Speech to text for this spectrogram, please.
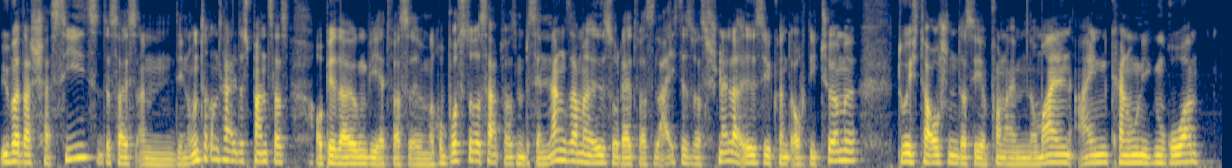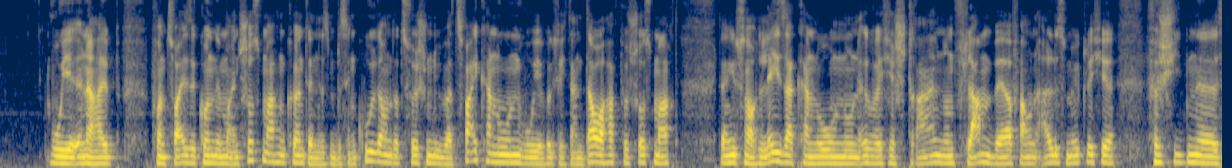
Über das Chassis, das heißt ähm, den unteren Teil des Panzers, ob ihr da irgendwie etwas ähm, robusteres habt, was ein bisschen langsamer ist oder etwas leichtes, was schneller ist. Ihr könnt auch die Türme durchtauschen, dass ihr von einem normalen einkanonigen Rohr wo ihr innerhalb von zwei Sekunden immer einen Schuss machen könnt. Dann ist ein bisschen Cooldown dazwischen über zwei Kanonen, wo ihr wirklich dann dauerhaft Beschuss macht. Dann gibt es noch Laserkanonen und irgendwelche Strahlen und Flammenwerfer und alles mögliche. Verschiedene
